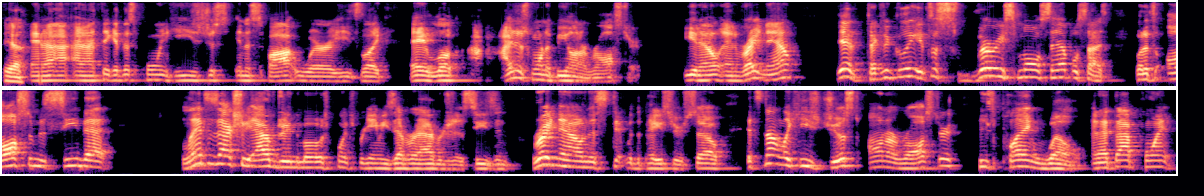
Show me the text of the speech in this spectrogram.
Yeah. And I and I think at this point he's just in a spot where he's like, hey, look, I just want to be on a roster. You know, and right now, yeah, technically it's a very small sample size, but it's awesome to see that Lance is actually averaging the most points per game he's ever averaged in a season right now in this stint with the Pacers. So it's not like he's just on our roster. He's playing well. And at that point,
